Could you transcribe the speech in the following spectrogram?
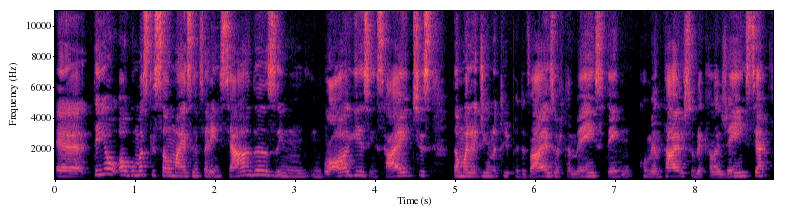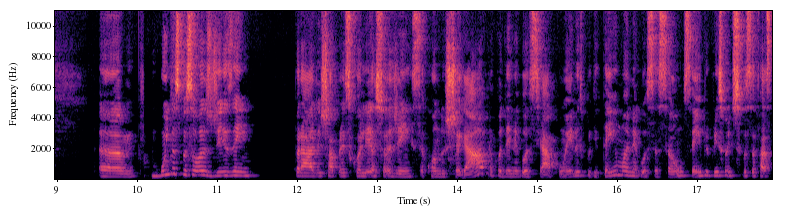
É, tem algumas que são mais referenciadas em, em, blogs, em sites. Dá uma olhadinha no TripAdvisor também, se tem comentários sobre aquela agência. Um, muitas pessoas dizem para deixar para escolher a sua agência quando chegar, para poder negociar com eles, porque tem uma negociação sempre, principalmente se você faz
